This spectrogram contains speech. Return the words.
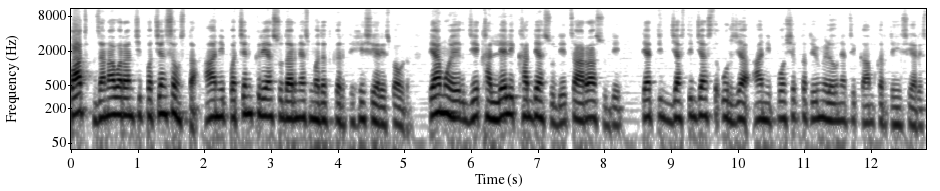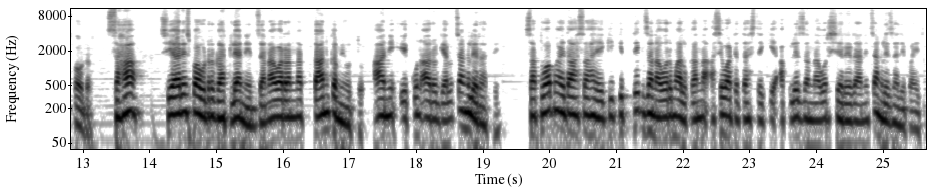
पाच जनावरांची पचन संस्था आणि पचनक्रिया सुधारण्यास मदत करते हे सी आर एस पावडर त्यामुळे जे खाल्लेली खाद्य असू दे चारा असू दे त्यातील जास्तीत जास्त ऊर्जा आणि पोषक तत्वे मिळवण्याचे काम करते हे सी आर एस पावडर सहा सी आर एस पावडर घातल्याने जनावरांना ताण कमी होतो आणि एकूण आरोग्याला चांगले राहते. सातवा फायदा असा आहे की कित्येक जनावर मालकांना असे वाटत असते की आपले जनावर शरीराने चांगले झाले पाहिजे.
